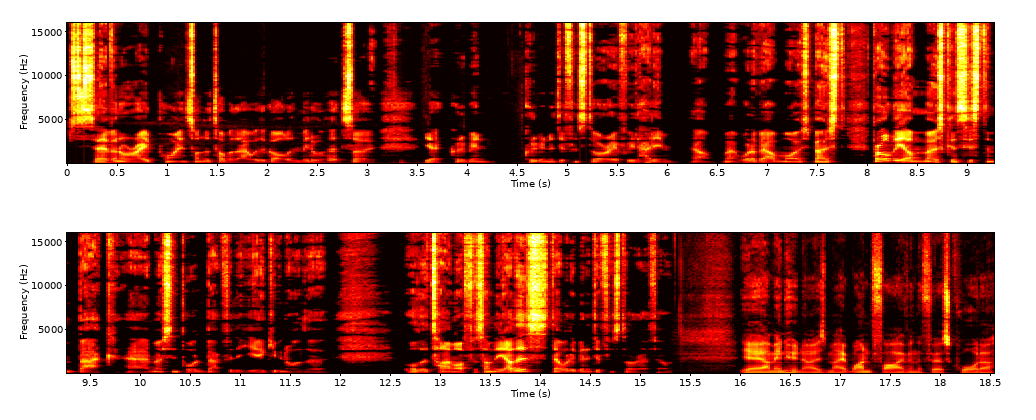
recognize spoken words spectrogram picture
seven or eight points on the top of that with a goal in the middle of it. So, yeah, could have been could have been a different story if we'd had him. Our, one of our most most probably our most consistent back, uh, most important back for the year, given all the all the time off for some of the others, that would have been a different story. I felt. Yeah, I mean, who knows, mate? One five in the first quarter.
